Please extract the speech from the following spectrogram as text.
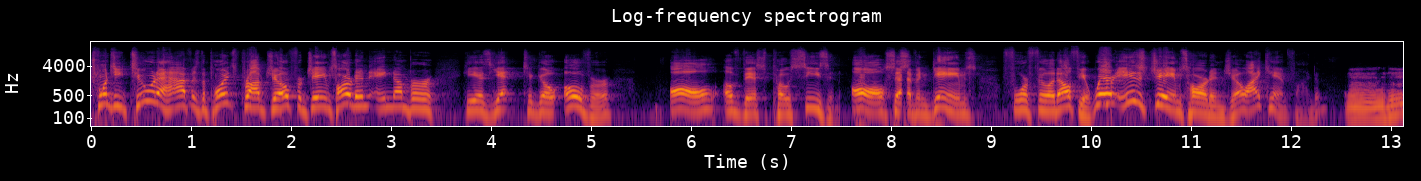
22 and a half is the points prop, Joe, for James Harden, a number he has yet to go over all of this postseason, all seven games for Philadelphia. Where is James Harden, Joe? I can't find him. Mm-hmm.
